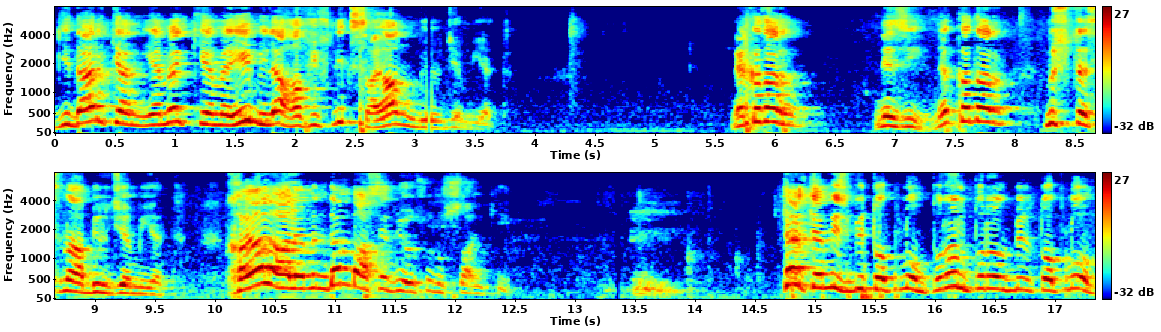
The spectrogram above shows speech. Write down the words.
giderken yemek yemeyi bile hafiflik sayan bir cemiyet. Ne kadar nezih, ne kadar müstesna bir cemiyet. Hayal aleminden bahsediyorsunuz sanki. Tertemiz bir toplum, pırıl pırıl bir toplum.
